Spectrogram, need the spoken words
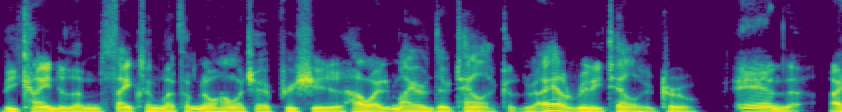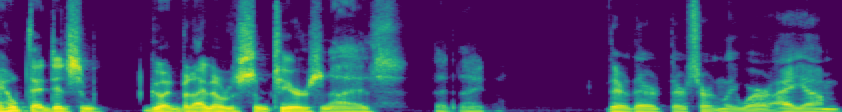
be kind to them, thank them, let them know how much I appreciated, how I admired their talent, because I had a really talented crew. And I hope that did some good, but I noticed some tears in eyes that night. There, there, there certainly were. I, um,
